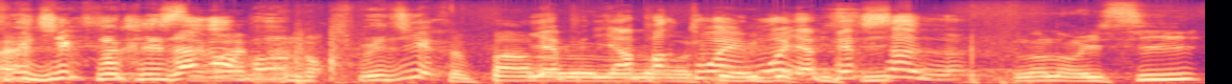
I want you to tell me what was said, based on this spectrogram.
Je peux dire fuck les Arabes, hein. Je peux dire. Ça parle- Y a, y a part toi et moi, il y a personne. Non, non, ici,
